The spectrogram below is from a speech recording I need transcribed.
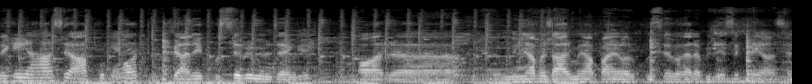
देखिए, यहाँ से आपको बहुत प्यारे खुस्से भी मिल जाएँगे और मीना बाज़ार में आप आएँ और खुस्से वगैरह भी ले सकते हैं यहाँ से।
